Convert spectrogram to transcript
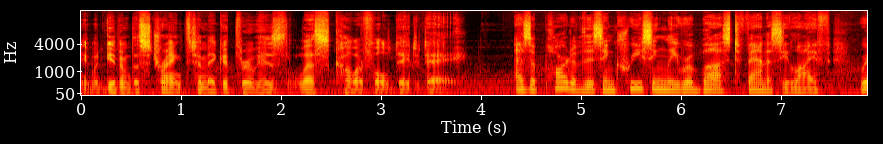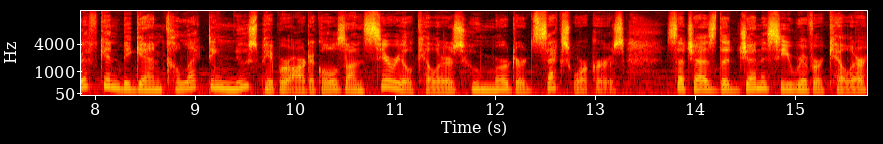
it would give him the strength to make it through his less colorful day to day. As a part of this increasingly robust fantasy life, Rifkin began collecting newspaper articles on serial killers who murdered sex workers, such as the Genesee River Killer,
